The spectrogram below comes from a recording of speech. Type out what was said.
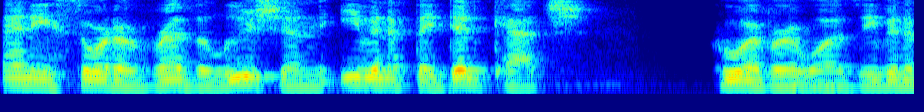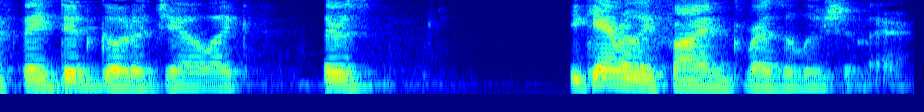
any sort of resolution, even if they did catch whoever it was, even if they did go to jail. Like, there's, you can't really find resolution there.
